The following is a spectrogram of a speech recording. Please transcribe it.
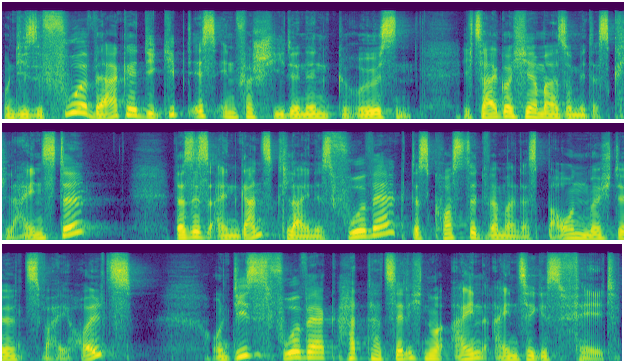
Und diese Fuhrwerke, die gibt es in verschiedenen Größen. Ich zeige euch hier mal so mit das kleinste. Das ist ein ganz kleines Fuhrwerk, das kostet, wenn man das bauen möchte, zwei Holz. Und dieses Fuhrwerk hat tatsächlich nur ein einziges Feld.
